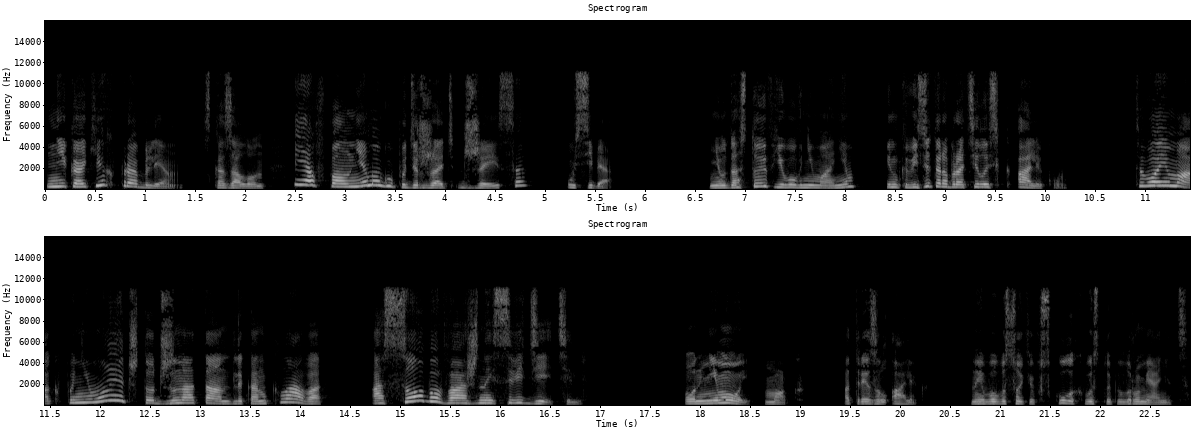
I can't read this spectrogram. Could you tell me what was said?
«Никаких проблем», — сказал он. «Я вполне могу подержать Джейса у себя». Не удостоив его вниманием, инквизитор обратилась к Алику. «Твой маг понимает, что Джонатан для Конклава особо важный свидетель?» «Он не мой маг», — отрезал Алик. На его высоких скулах выступил румянец.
